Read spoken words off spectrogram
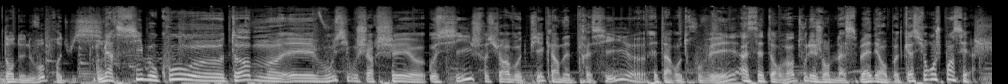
dans de nouveaux produits. Merci beaucoup euh, Tom. Et vous, si vous cherchez euh, aussi chaussures à votre pied, Clarnet Précis euh, est à retrouver à 7h20 tous les jours de la semaine et en podcast sur rouge.ch.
